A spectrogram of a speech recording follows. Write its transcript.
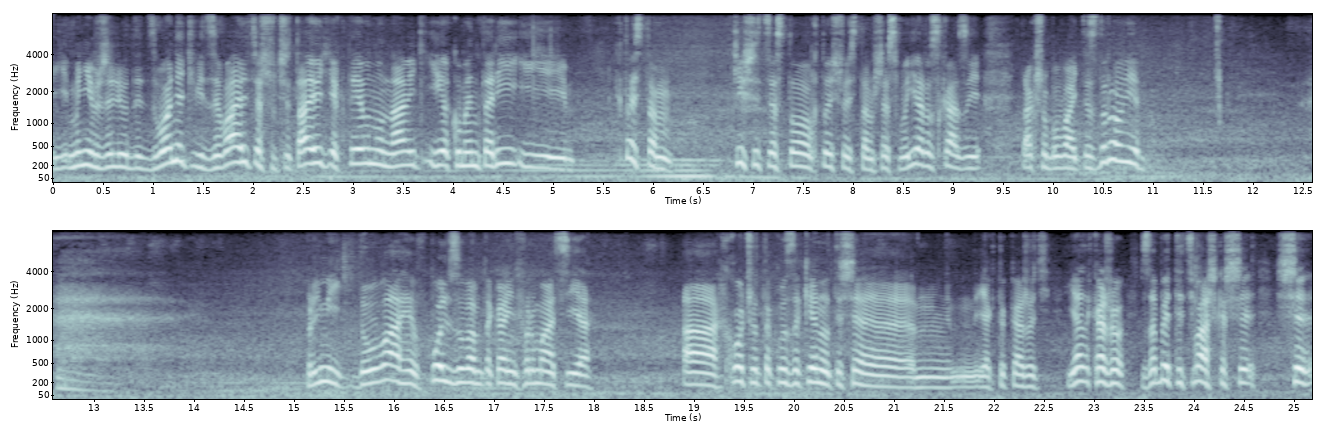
Мені вже люди дзвонять, відзиваються, що читають активно навіть і коментарі, і хтось там тішиться з того, хтось щось там ще своє розказує. Так що бувайте здорові. Прийміть до уваги, в пользу вам така інформація. А хочу таку закинути ще, як то кажуть, я кажу, забити цвашка ши, ши,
